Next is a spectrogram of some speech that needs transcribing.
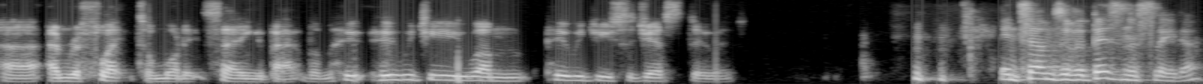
uh, and reflect on what it's saying about them, who who would you um who would you suggest do it? In terms of a business leader,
